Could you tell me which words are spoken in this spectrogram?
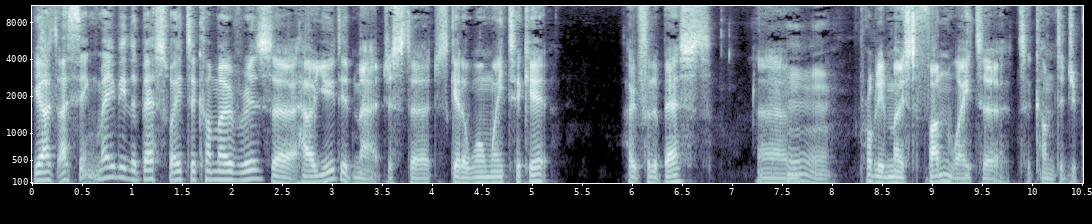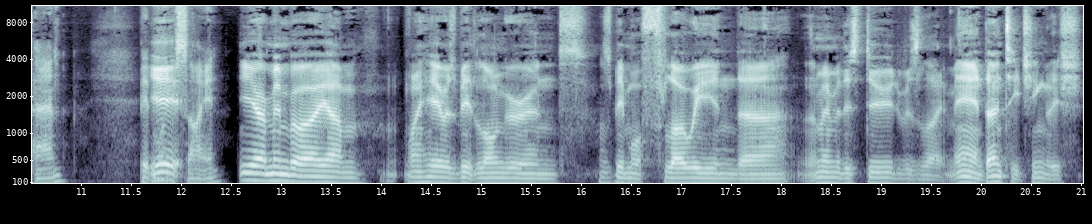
Yeah, I I think maybe the best way to come over is uh, how you did, Matt. Just uh, just get a one way ticket, hope for the best. Um, Yeah. Probably the most fun way to, to come to Japan. bit more Yeah. exciting. Yeah, I remember I um my hair was a bit longer and was a bit more flowy and uh I remember this dude was like, Man, don't teach English.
